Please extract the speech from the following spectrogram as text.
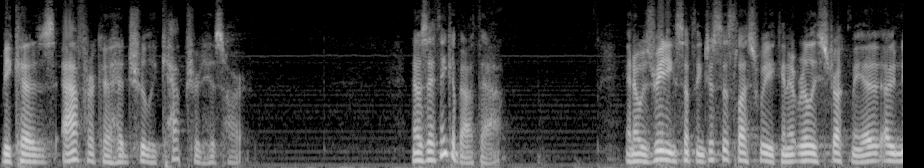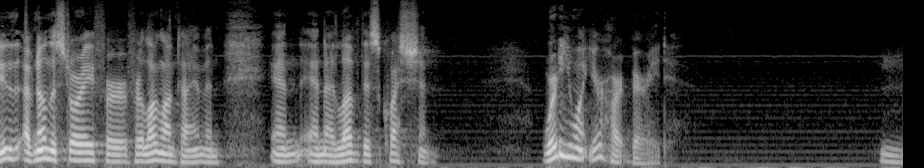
Because Africa had truly captured his heart. Now, as I think about that, and I was reading something just this last week, and it really struck me. I, I knew I've known the story for, for a long, long time, and and and I love this question: Where do you want your heart buried? Hmm.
